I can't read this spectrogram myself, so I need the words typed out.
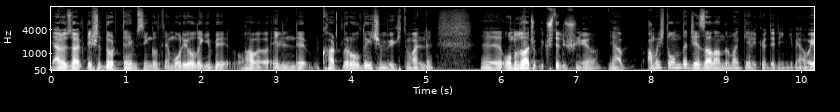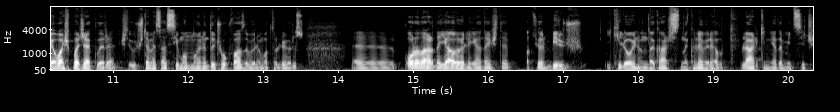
Yani özellikle işte 4'te hem Singleton hem Oriola gibi elinde kartlar olduğu için büyük ihtimalle. Ee, onu daha çok 3'te düşünüyor. Ya ama işte onu da cezalandırmak gerekiyor dediğin gibi. Yani o yavaş bacakları işte 3'te mesela Simon'un oynadığı çok fazla bölüm hatırlıyoruz. Ee, oralarda ya öyle ya da işte atıyorum 1-3 ikili oyununda karşısında Klaver'i alıp Larkin ya da Mitsic.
